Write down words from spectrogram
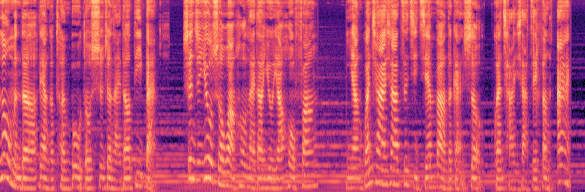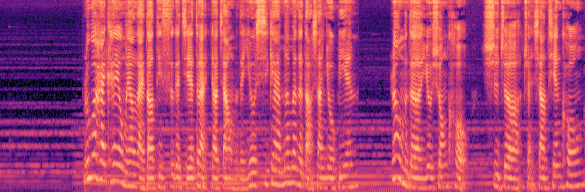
让我们的两个臀部都试着来到地板，甚至右手往后来到右腰后方，一样观察一下自己肩膀的感受。观察一下这份爱。如果还可以，我们要来到第四个阶段，要将我们的右膝盖慢慢的倒向右边，让我们的右胸口试着转向天空。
